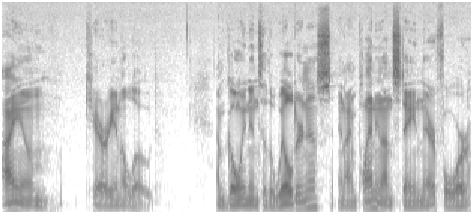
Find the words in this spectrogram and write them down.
I am carrying a load. I'm going into the wilderness and I'm planning on staying there for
